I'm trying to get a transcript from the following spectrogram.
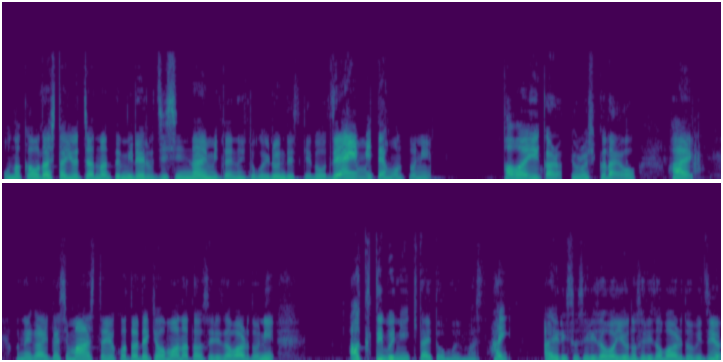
お腹を出したゆうちゃんなんて見れる自信ないみたいな人がいるんですけど全員見て本当に。可愛いからよろしくだよ。はい。お願いいたします。ということで今日もあなたは芹沢ワールドにアクティブに行きたいと思います。はい。アイリス芹沢優の芹沢ワールド with you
